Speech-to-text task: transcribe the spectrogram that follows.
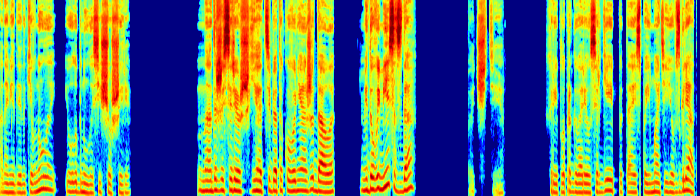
Она медленно кивнула и улыбнулась еще шире. «Надо же, Сереж, я от тебя такого не ожидала. Медовый месяц, да?» «Почти», — хрипло проговорил Сергей, пытаясь поймать ее взгляд.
